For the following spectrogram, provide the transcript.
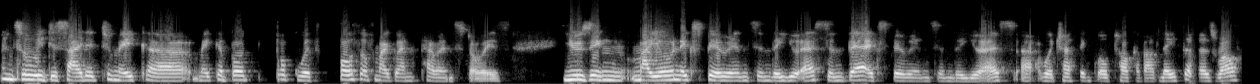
And so we decided to make a make a book, book with both of my grandparents' stories, using my own experience in the US and their experience in the US, uh, which I think we'll talk about later as well,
